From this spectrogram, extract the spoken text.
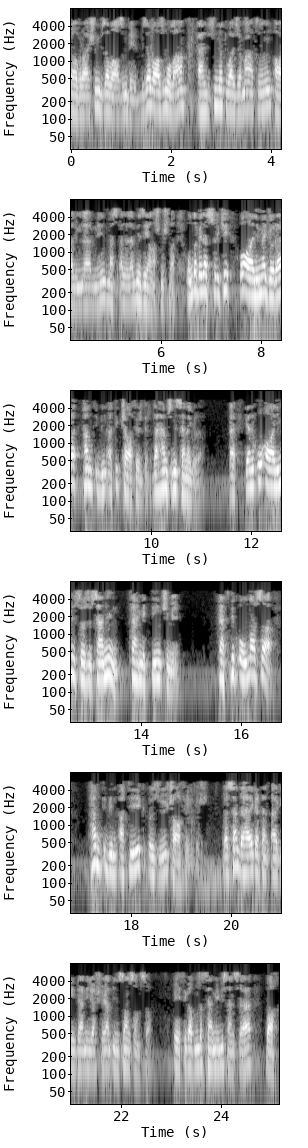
qavrayışın bizə lazım deyil. Bizə lazım olan əhl-sünnət və cəmaatının alimlərinin məsələləri necə yanaşmışlar. Onda belə çıxır ki, o alimə görə Həmd ibn Ətiq kafirdir və həmçinin sənə görə. Hə, yəni o alimin sözü sənin fəhm etdiyin kimi tətbiq olunarsa, Həmd ibn Atiq özü kafirdir. Və sən də həqiqətən əqidəni yaşayan insansansa, etiqadında səmimisənsə, bax,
